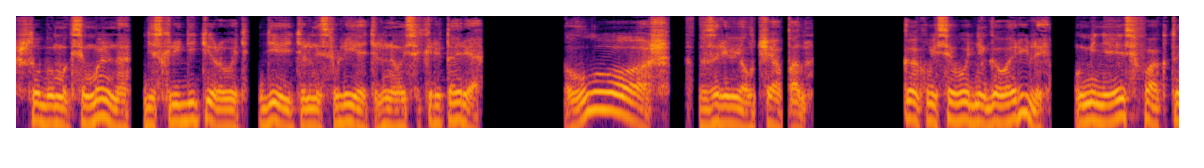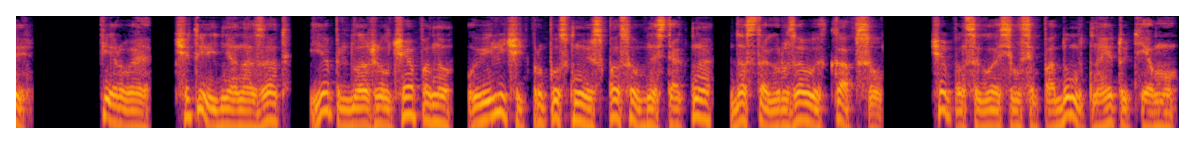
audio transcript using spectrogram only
чтобы максимально дискредитировать деятельность влиятельного секретаря. «Ложь!» — взревел Чапан. «Как вы сегодня говорили, у меня есть факты. Первое. Четыре дня назад я предложил Чапану увеличить пропускную способность окна до 100 грузовых капсул. Чапан согласился подумать на эту тему.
